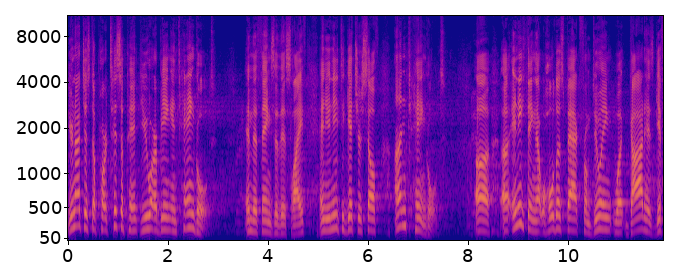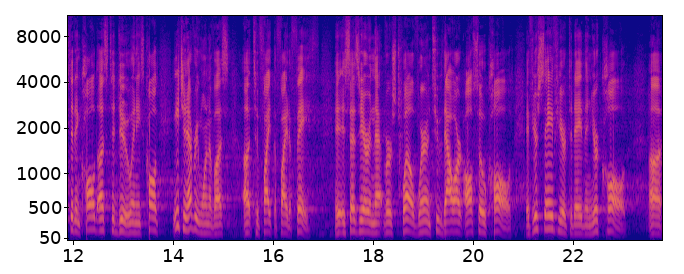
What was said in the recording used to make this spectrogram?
you're not just a participant, you are being entangled in the things of this life, and you need to get yourself untangled. Uh, uh, anything that will hold us back from doing what God has gifted and called us to do, and He's called each and every one of us uh, to fight the fight of faith. It says here in that verse 12, whereunto thou art also called. If you're saved here today, then you're called. Uh,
